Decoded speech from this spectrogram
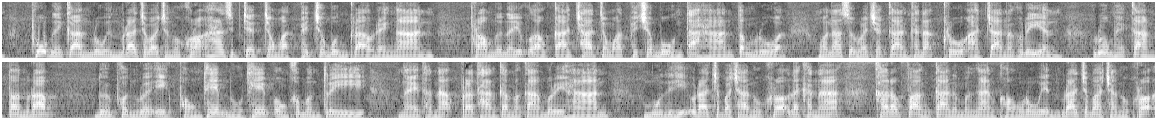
ำผู้อำนวยการโรงเรียนราชประชานุเคราะห์ 57 จังหวัดเพชรบูรณ์กล่าวรายงาน พร้อมด้วยนายกเหล่ากาชาติจังหวัดเพชรบูรณ์ทหารตำรวจหัวหน้าส่วนราชการคณะครูอาจารย์นักเรียน ร่วมให้การต้อนรับ โดยพลเรือเอกพงเทพหนูเทพองคมนตรี ในฐานะประธานกรรมการบริหาร มูลนิธิราชประชานุเคราะห์และคณะเข้ารับฟังการดำเนินงานของโรงเรียนราชประชานุเคราะห์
